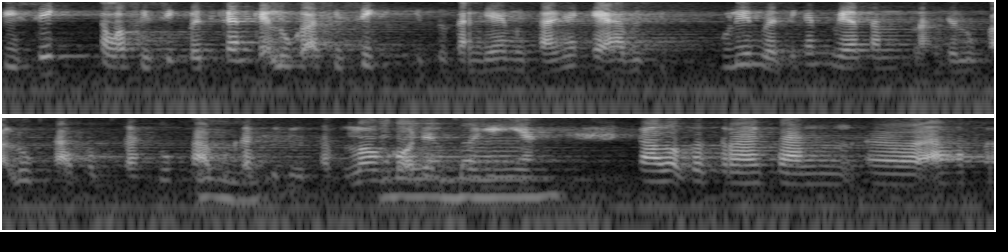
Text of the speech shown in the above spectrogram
fisik. Kalau fisik berarti kan kayak luka fisik gitu kan ya. Misalnya kayak habis dipukulin berarti kan kelihatan ada luka-luka atau bekas luka hmm. bekas sudutan loko dan sebagainya kalau kekerasan uh, apa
